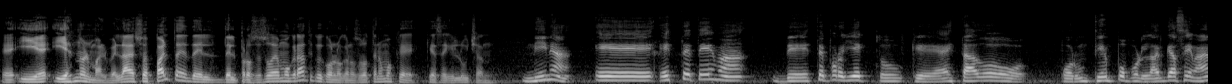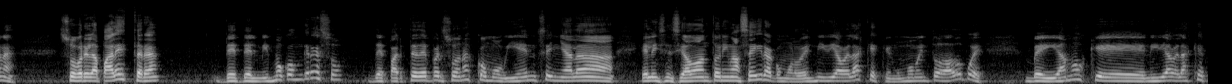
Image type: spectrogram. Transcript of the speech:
Eh, y, es, y, es, normal, ¿verdad? Eso es parte del, proceso democrático y con lo que nosotros tenemos que, seguir luchando. Nina, eh, este tema de este proyecto que ha estado por un tiempo, por largas semanas, sobre la palestra, desde el mismo Congreso, de parte de personas como bien señala el licenciado Antonio Maceira, como lo es Nidia Velázquez, que en un momento dado, pues, veíamos que Nidia Velázquez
